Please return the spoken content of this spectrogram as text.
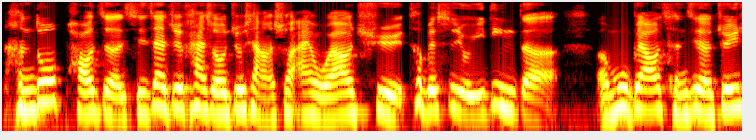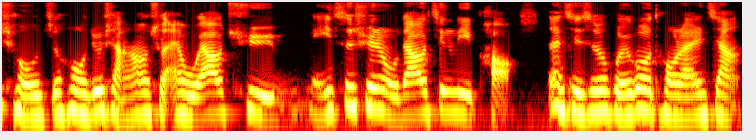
很多跑者其实，在最开始时候就想说，哎，我要去，特别是有一定的呃目标成绩的追求之后，就想要说，哎，我要去每一次训练我都要尽力跑。但其实回过头来讲，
